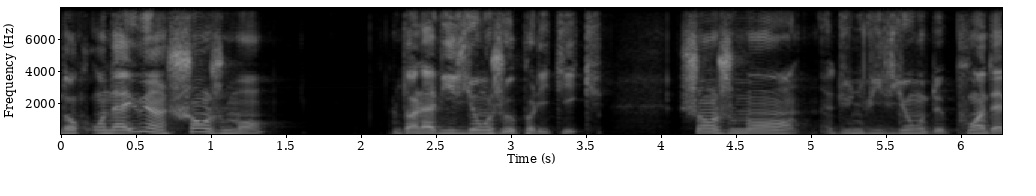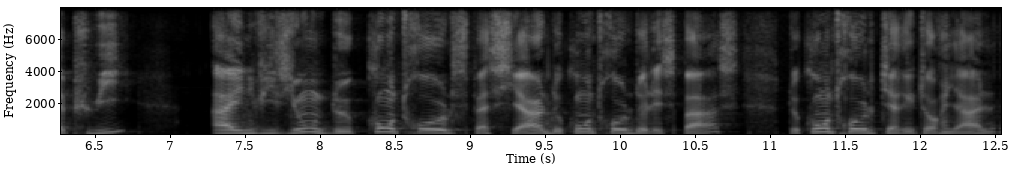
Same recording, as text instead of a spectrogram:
Donc on a eu un changement dans la vision géopolitique, changement d'une vision de point d'appui à une vision de contrôle spatial, de contrôle de l'espace, de contrôle territorial,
